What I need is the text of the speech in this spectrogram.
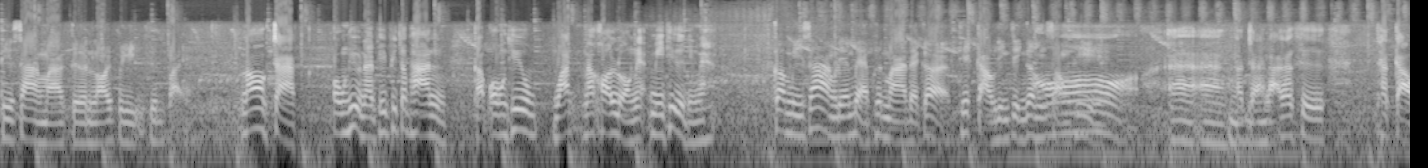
ที่สร้างมาเกินร้อยปีขึ้นไป นอกจากองค์ที่อยู่ในพิพิธภัณฑ์ กับองค์ที่วัดนครหลวงเนี่ยมีที่อื่นอีกไหมฮะก็มีสร้างเรียนแบบขึ้นมา แต่ก็ที่เก่าจริง ๆ ก็มีสองที่อ่าอ่าเข้าใจละก็คือ ถ้าเก่า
